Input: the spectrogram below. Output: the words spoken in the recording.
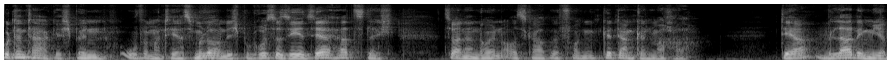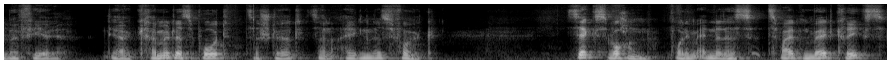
Guten Tag, ich bin Uwe Matthias Müller und ich begrüße Sie sehr herzlich zu einer neuen Ausgabe von Gedankenmacher. Der Wladimir-Befehl. Der Kreml-Despot zerstört sein eigenes Volk. Sechs Wochen vor dem Ende des Zweiten Weltkriegs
